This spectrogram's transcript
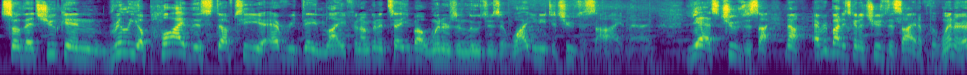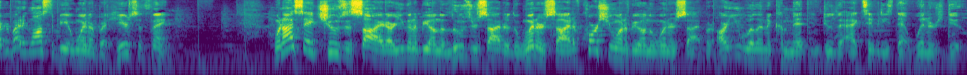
so that you can really apply this stuff to your everyday life. And I'm to tell you about winners and losers and why you need to choose a side, man. Yes, choose a side. Now, everybody's to choose the side of the winner. Everybody wants to be a winner, but here's the thing. When I say choose a side, are you going to be on the loser side or the winner side? Of course, you want to be on the winner side, but are you willing to commit and do the activities that winners do?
